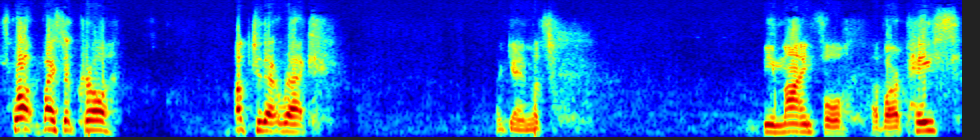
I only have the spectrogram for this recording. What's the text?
Squat, bicep curl, up to that rack. Again, let's be mindful of our pace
